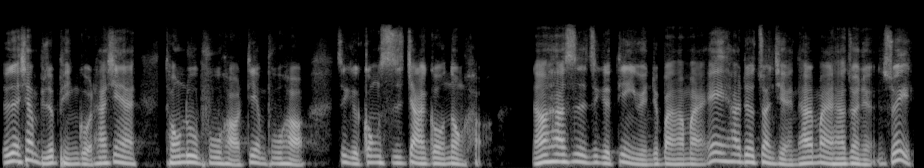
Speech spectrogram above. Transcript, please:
对不对？像比如说苹果，它现在通路铺好，店铺好，这个公司架构弄好。然后他是这个店员就帮他卖，哎，他就赚钱，他卖他赚钱，所以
